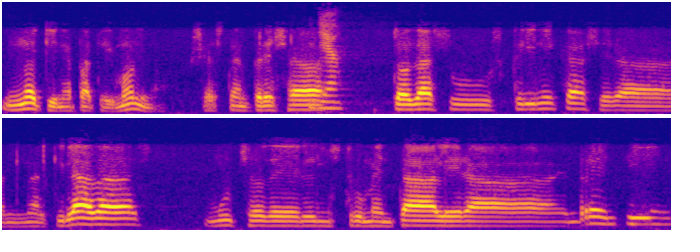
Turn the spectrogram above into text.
no tiene patrimonio. O sea, esta empresa, todas sus clínicas eran alquiladas, mucho del instrumental era en renting,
